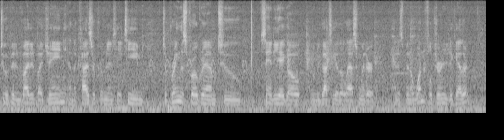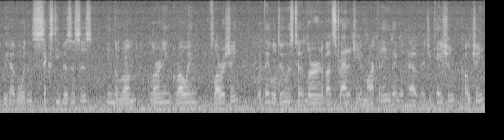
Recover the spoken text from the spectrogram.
to have been invited by Jane and the Kaiser Permanente team to bring this program to San Diego when we got together last winter. And it's been a wonderful journey together. We have more than 60 businesses in the room, learning, growing, flourishing. What they will do is to learn about strategy and marketing. They will have education, coaching,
